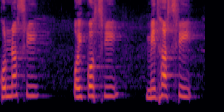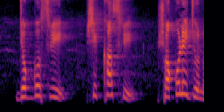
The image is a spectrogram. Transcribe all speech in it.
কন্যাশ্রী, ঐক্যশ্রী, মেধাশ্রী, যজ্ঞশ্রী, শিক্ষাশ্রী সকলের জন্য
